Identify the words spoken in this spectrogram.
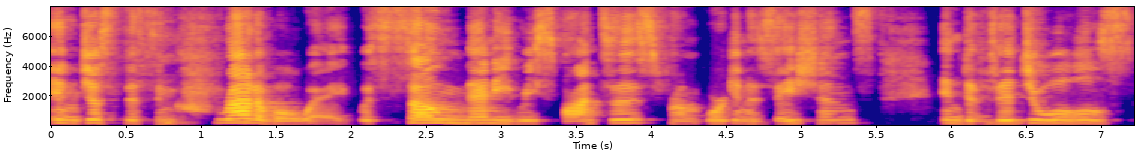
in just this incredible way with so many responses from organizations, individuals,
